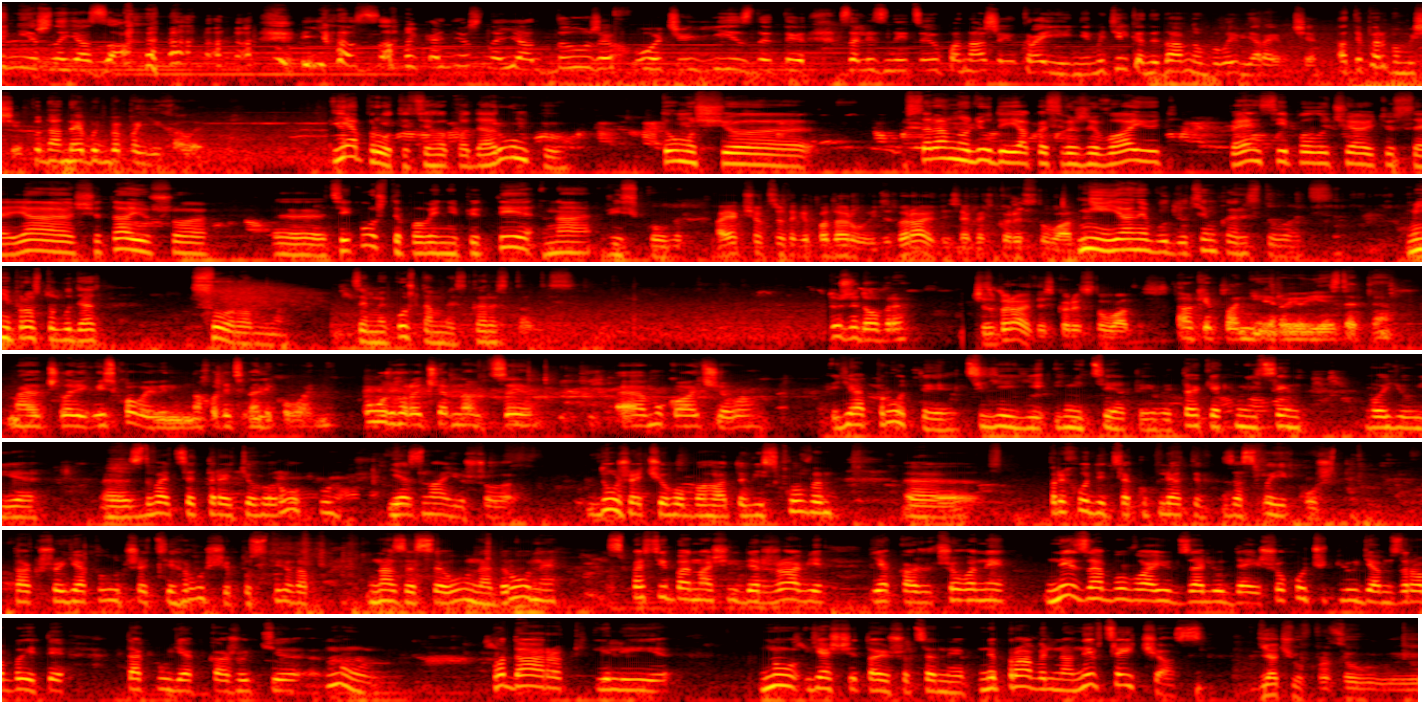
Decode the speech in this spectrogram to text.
звісно, я за. Я за, звісно, я дуже хочу їздити залізницею по нашій Україні. Ми тільки недавно були в Яремчі, а тепер би ми ще куди-небудь би поїхали. Я проти цього подарунку, тому що все одно люди якось виживають, пенсії отримують усе. Я вважаю, що ці кошти повинні піти на військових. А якщо все-таки подарують, збираєтесь якось користуватися? Ні, я не буду цим користуватися. Мені просто буде соромно цими коштами скористатися. Дуже добре. Чи збираєтесь користуватись? Так і планую їздити. У мене чоловік військовий, він знаходиться на лікуванні. Ужгород, Черновці, е, Мукачево. Я проти цієї ініціативи, так як мій син воює е, з 23-го року. Я знаю, що дуже чого багато військовим е, приходиться купляти за свої кошти. Так що я б лучше ці гроші пустила б на ЗСУ, на дрони. Спасіба нашій державі, як кажуть, що вони не забувають за людей, що хочуть людям зробити таку, як кажуть, е, ну, подарок, ілі, ну, я вважаю, що це не, неправильно, не в цей час. Я чув про цю е,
